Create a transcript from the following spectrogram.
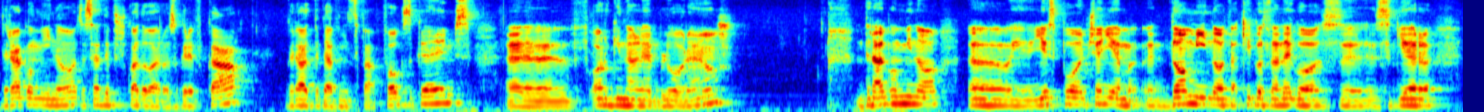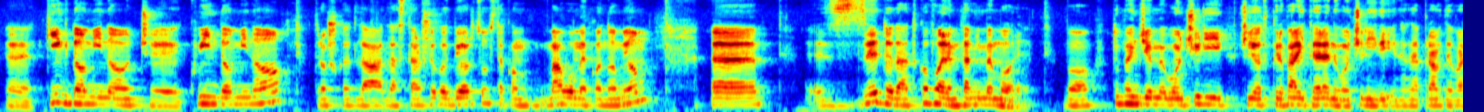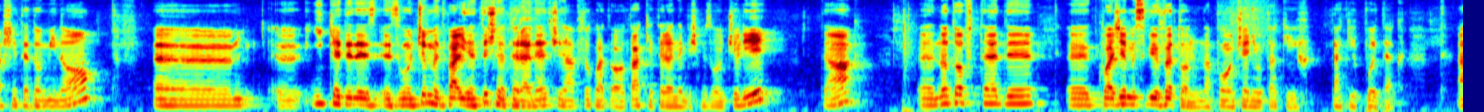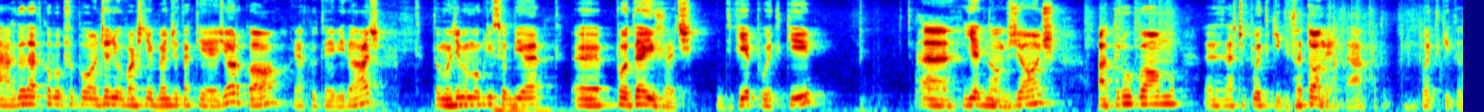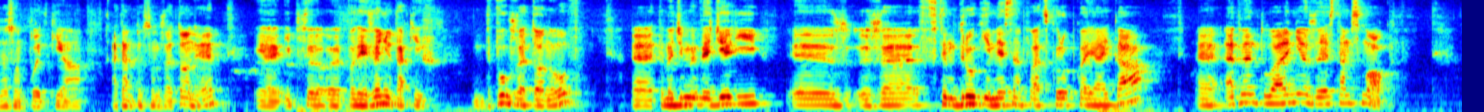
Dragomino, zasady przykładowa rozgrywka, gra od wydawnictwa Fox Games, e, w oryginale Blue Orange. Dragomino e, jest połączeniem domino, takiego znanego z, z gier e, King Domino czy Queen Domino, troszkę dla, dla starszych odbiorców, z taką małą ekonomią, z dodatkowo elementami memory, bo tu będziemy łączyli, czyli odkrywali tereny, łączyli tak naprawdę właśnie te domino. I kiedy złączymy dwa identyczne tereny, czyli na przykład o takie tereny byśmy złączyli, tak? E, no to wtedy e, kładziemy sobie żeton na połączeniu takich, takich płytek. A dodatkowo przy połączeniu właśnie będzie takie jeziorko, jak tutaj widać, to będziemy mogli sobie e, podejrzeć dwie płytki, jedną wziąć, a drugą, e, znaczy płytki, żetony, tak? Płytki to, są płytki, a, a tam to są żetony. E, I przy e, podejrzeniu takich dwóch żetonów, e, to będziemy wiedzieli, e, że w tym drugim jest na przykład skorupka jajka, e, ewentualnie, że jest tam smok.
